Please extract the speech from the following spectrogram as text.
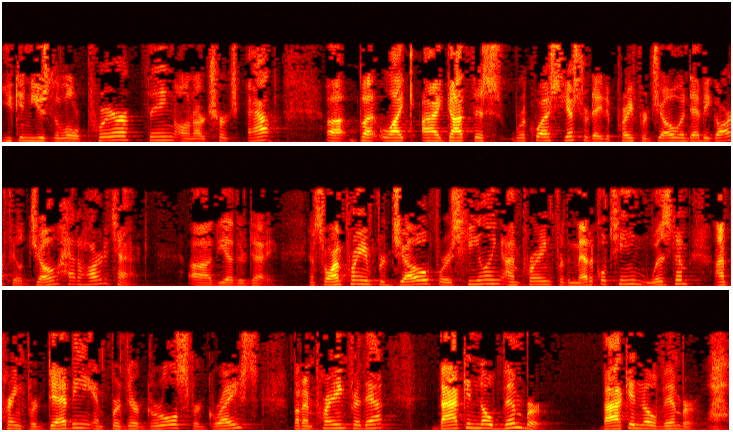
You can use the little prayer thing on our church app. Uh, but like I got this request yesterday to pray for Joe and Debbie Garfield. Joe had a heart attack uh, the other day. And so I'm praying for Joe for his healing. I'm praying for the medical team, wisdom. I'm praying for Debbie and for their girls for grace. But I'm praying for that. Back in November, back in November, wow,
